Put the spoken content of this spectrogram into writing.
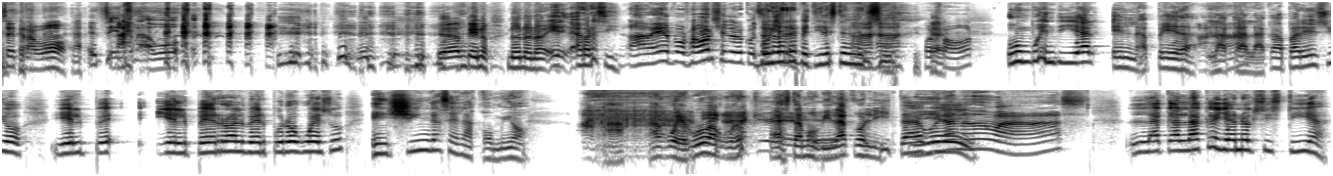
Se trabó. se trabó. ok, no, no, no, no. eh, ahora sí. A ver, por favor, chilero, Voy a repetir este verso. Ajá, por favor. Un buen día en la peda, la calaca apareció y el, pe- y el perro al ver puro hueso, en chinga se la comió. Ajá, a huevo, a mira huevo. Hasta moví la colita, Mira güey. nada más. La calaca ya no existía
